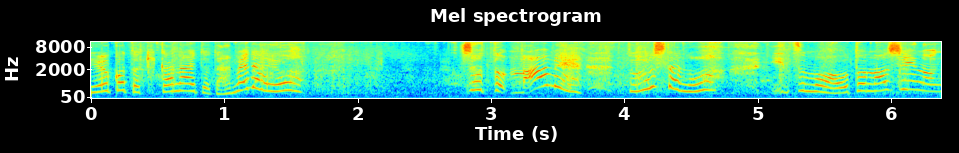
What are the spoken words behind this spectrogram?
言うこと聞かないとダメだよ。ちょっとマメどうしたの？いつもはおとなしいのに。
